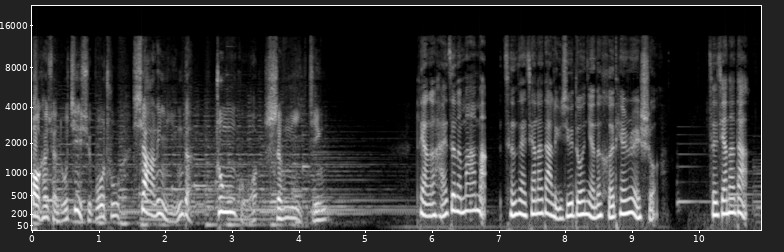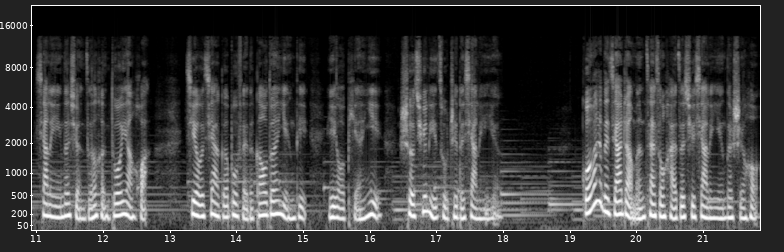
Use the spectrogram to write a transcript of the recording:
报刊选读继续播出夏令营的中国生意经。两个孩子的妈妈曾在加拿大旅居多年的何天瑞说，在加拿大。夏令营的选择很多样化，既有价格不菲的高端营地，也有便宜社区里组织的夏令营。国外的家长们在送孩子去夏令营的时候，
